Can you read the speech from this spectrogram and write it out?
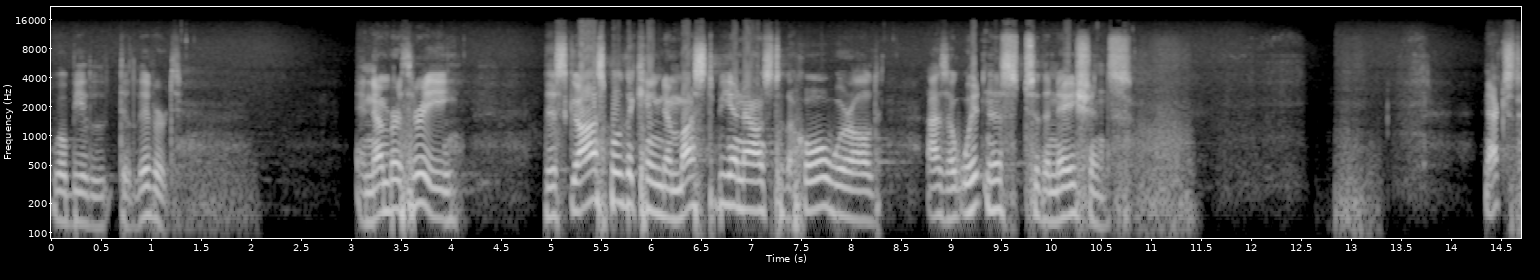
will be delivered. And number three, this gospel of the kingdom must be announced to the whole world as a witness to the nations. Next.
